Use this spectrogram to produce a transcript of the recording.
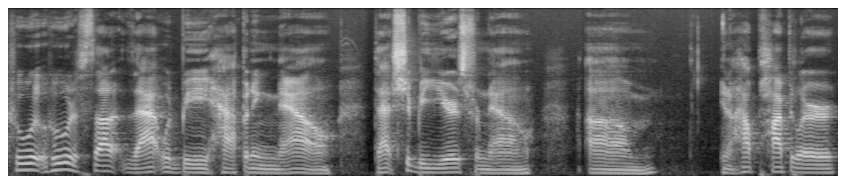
who who would have thought that would be happening now that should be years from now. Um, you know how popular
